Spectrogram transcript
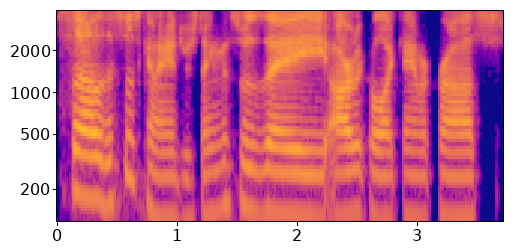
So this was kind of interesting. This was a article I came across.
